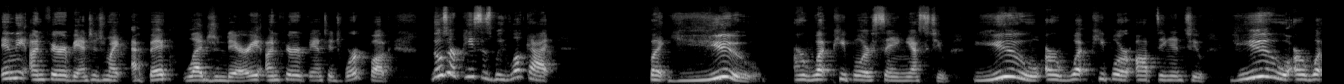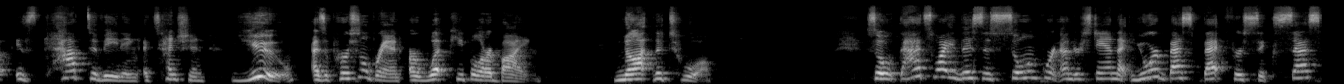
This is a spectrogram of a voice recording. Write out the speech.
in the unfair advantage, my epic, legendary unfair advantage workbook, those are pieces we look at, but you are what people are saying yes to. You are what people are opting into. You are what is captivating attention. You, as a personal brand, are what people are buying, not the tool. So that's why this is so important to understand that your best bet for success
